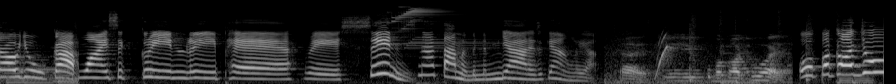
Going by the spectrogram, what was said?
เราอยู่กับ Wide Screen Repair Resin หน้าตาเหมือนเป็นน้ำยาอะไรสักอย่างเลยอะใช่ มีอุปกรณ์ช่วยอุปกรณ์ช่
